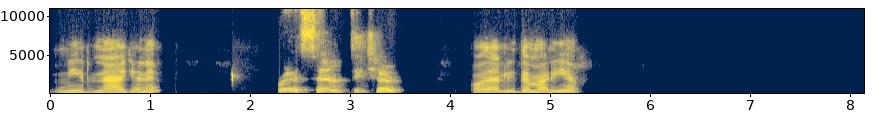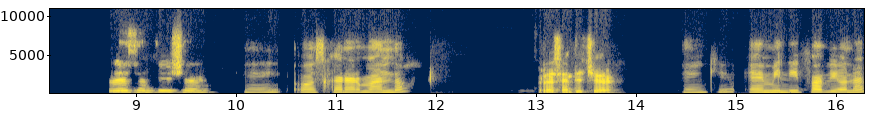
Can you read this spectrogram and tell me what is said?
Mirna Janet. Present teacher. Odalis de María. Present teacher. Okay. Oscar Armando. Present teacher. Thank you. Emily Fabiola.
